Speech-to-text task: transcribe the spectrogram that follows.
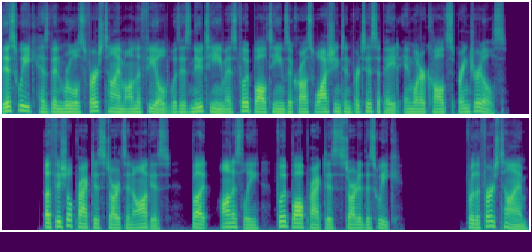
This week has been Rule's first time on the field with his new team as football teams across Washington participate in what are called spring drills. Official practice starts in August, but, honestly, football practice started this week. For the first time,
